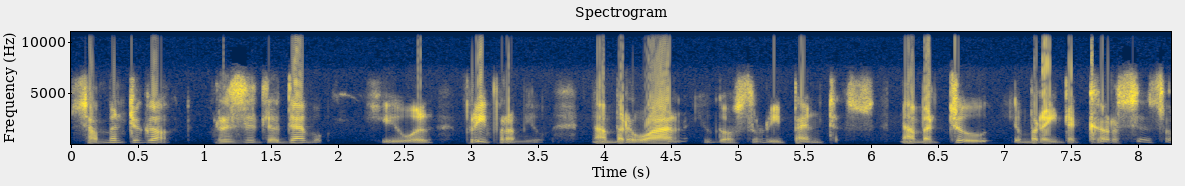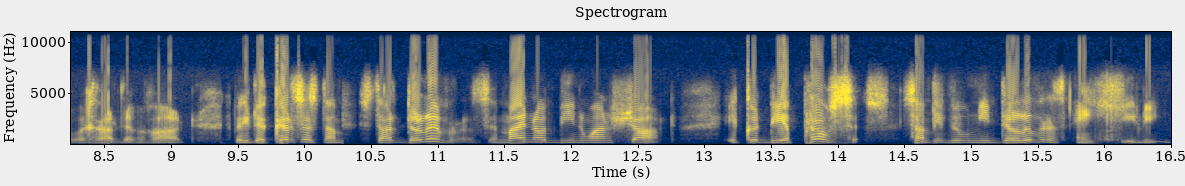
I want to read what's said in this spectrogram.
Submit to God. Resist the devil he will free from you. Number one, you go through repentance. Number two, you break the curses of a hardened heart. Break the curses, start deliverance. It might not be in one shot. It could be a process. Some people need deliverance and healing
